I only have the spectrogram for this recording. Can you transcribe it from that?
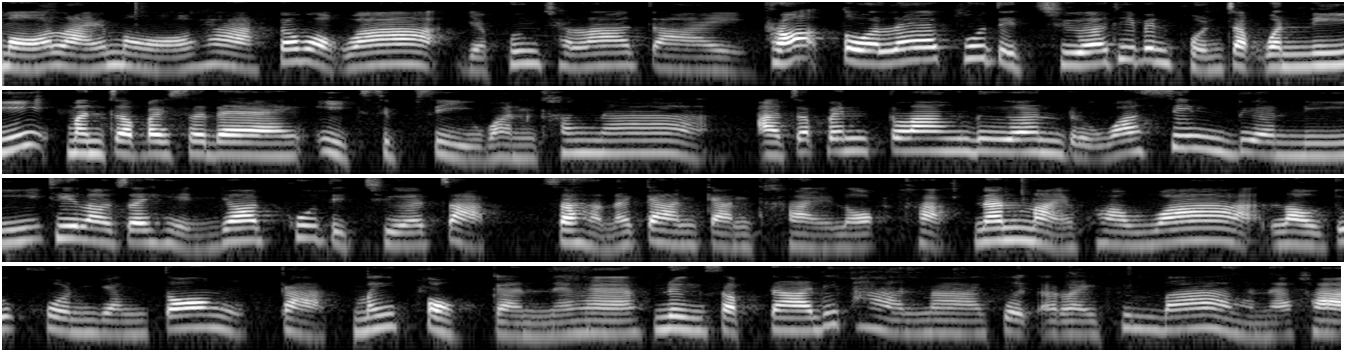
หมอหลายหมอค่ะ ก็บอกว่าอย่าเพิ่งชะล่าใจ เพราะตัวเลขผู้ติดเชื้อที่เป็นผลจากวันนี้ มันจะไปแสดงอีก 14 วันข้างหน้า อาจจะเป็นกลางเดือนหรือว่าสิ้นเดือนนี้ที่เราจะเห็นยอดผู้ติดเชื้อจาก สถานการณ์การคลายล็อกค่ะ นั่นหมายความว่าเราทุกคนยังต้องกาดไม่ตกกันนะคะหนึ่งสัปดาห์ที่ผ่านมาเกิดอะไรขึ้นบ้างนะคะ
